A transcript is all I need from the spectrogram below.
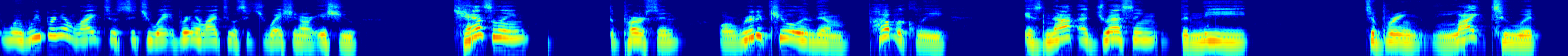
when we bring a light to a situation, bring a light to a situation or issue, canceling the person or ridiculing them publicly is not addressing the need to bring light to it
